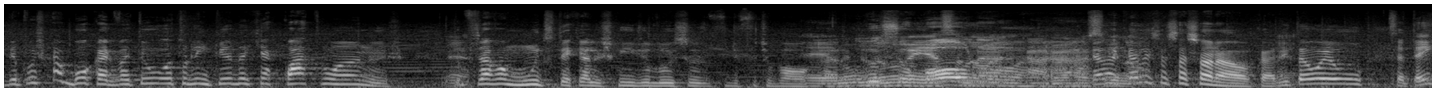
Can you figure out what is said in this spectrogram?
Depois acabou, cara. Vai ter outra Olimpíada daqui a quatro anos. Eu precisava muito ter aquela skin de Lúcio de futebol, É, cara. eu Lúcio Ball, né? não. Não aquela, consegui, é sensacional, cara. Então eu Você tem?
